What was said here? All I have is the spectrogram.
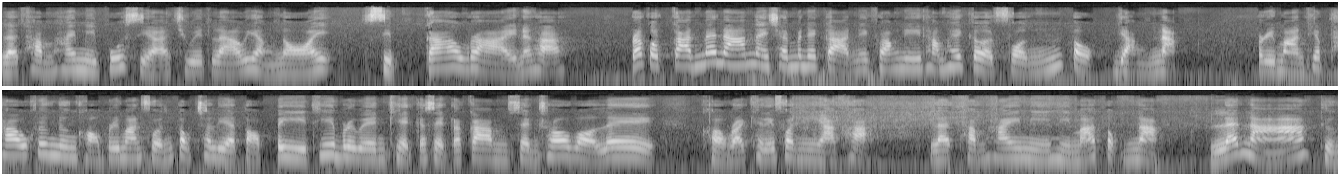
และทำให้มีผู้เสียชีวิตแล้วอย่างน้อย 19 รายนะคะ ปรากฏการณ์แม่น้ำในชั้นบรรยากาศในครั้งนี้ทำให้เกิดฝนตกอย่างหนักปริมาณเทียบเท่าครึ่งหนึ่งของปริมาณฝนตกเฉลี่ยต่อปีที่บริเวณเขตเกษตรกรรมเซ็นทรัลวอลเลย์ของรัฐแคลิฟอร์เนียค่ะ และทำให้มีหิมะตกหนัก และหนาถึง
